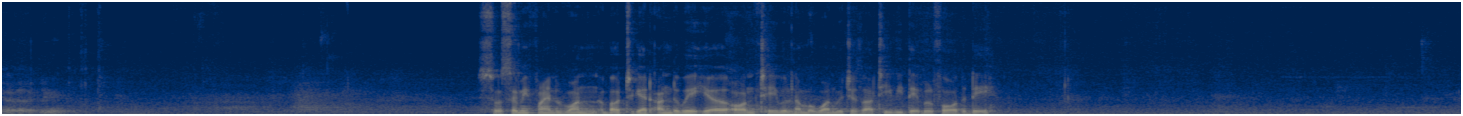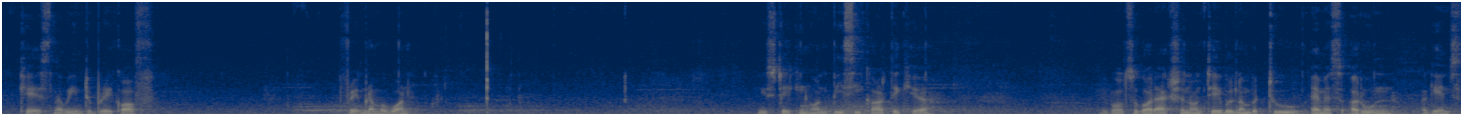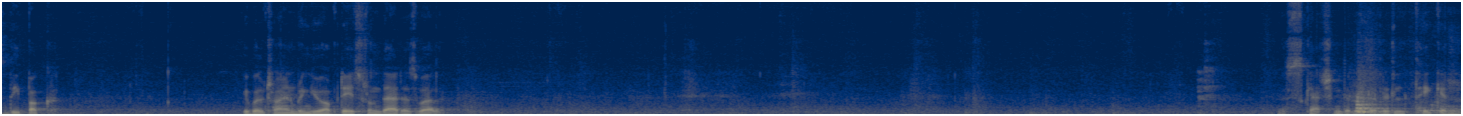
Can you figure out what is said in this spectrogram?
Directly. So semi-final one about to get underway here on table number one, which is our TV table for the day. KS Naveen to break off frame number one. He's taking on BC Karthik here. We've also got action on table number two, MS Arun against Deepak. We will try and bring you updates from that as well. Just catching the red a little thick and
